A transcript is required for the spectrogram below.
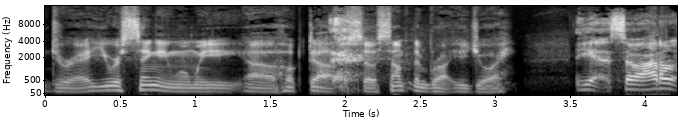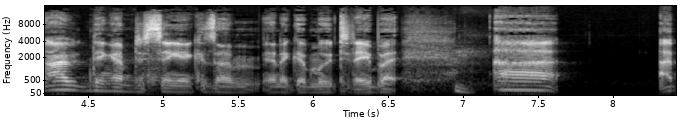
Dre? You were singing when we uh, hooked up, so something brought you joy. Yeah, so I don't. I think I'm just singing because I'm in a good mood today. But uh, a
